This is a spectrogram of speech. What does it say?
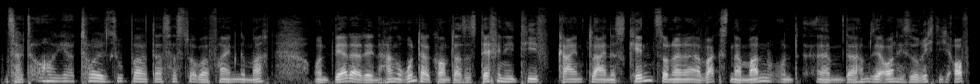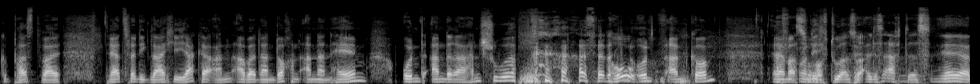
und sagt, oh ja, toll, super, das hast du aber fein gemacht. Und wer da den Hang runterkommt, das ist definitiv kein kleines Kind, sondern ein erwachsener Mann. Und ähm, da haben sie auch nicht so richtig aufgepasst, weil der hat zwar die gleiche Jacke an, aber dann doch einen anderen Helm und andere Handschuhe, als er dann oh. unten ankommt. Ähm, was, worauf ich, du also alles achtest. Ja, ja,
